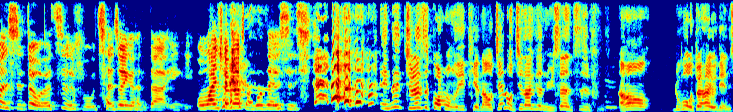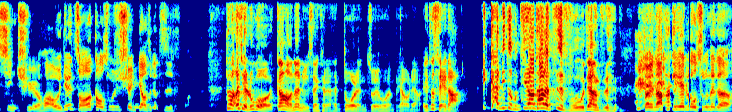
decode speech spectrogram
顿时对我的制服产生一个很大的阴影。我完全没有想过这件事情。哎、那绝对是光荣的一天啊！我今天如果接到一个女生的制服，然后如果我对她有点兴趣的话，我一定会走到到处去炫耀这个制服啊。对啊，而且如果刚好那女生可能很多人追或很漂亮，哎，这谁的啊？哎，干你怎么接到她的制服这样子？对，然后她也会露出那个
